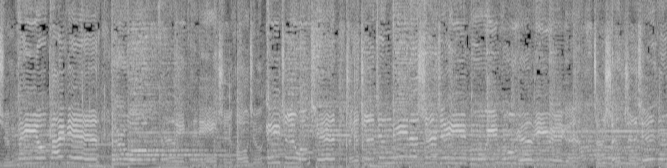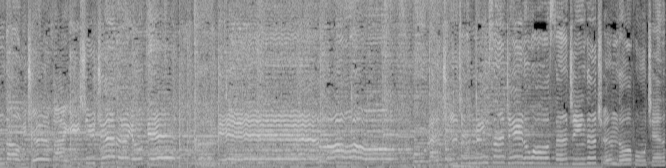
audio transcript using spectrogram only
却没有改变而我在离开你之后就一直往前转眼之间你的世界一步一步越离越远转身之前看到你却还依稀觉得有点可怜哦忽然之间你散尽了我散尽的全都不见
